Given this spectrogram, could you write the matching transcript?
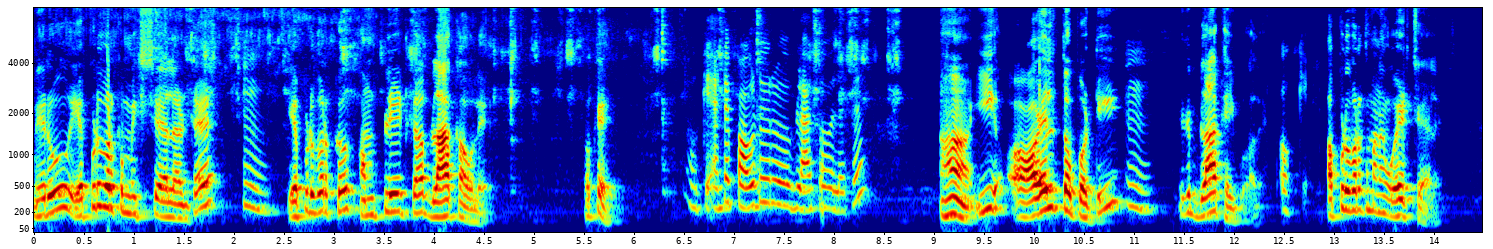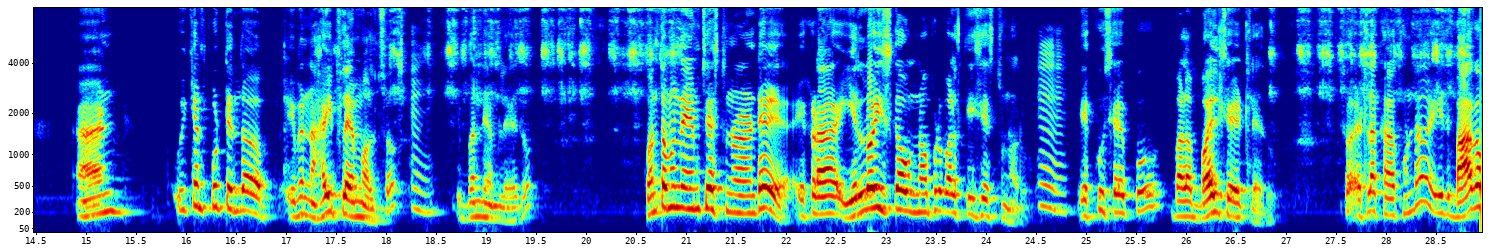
మీరు ఎప్పుడు వరకు మిక్స్ చేయాలంటే ఎప్పుడు వరకు కంప్లీట్గా బ్లాక్ అవ్వలే. ఓకే? ఓకే అంటే పౌడర్ బ్లాక్ అవ్వలే సార్? ఈ ఆయిల్తో పట్టి ఇది బ్లాక్ అయిపోవాలి. ఓకే. అప్పుడు వరకు మనం వెయిట్ చేయాలి. And we can put in the even high flame also ఇబ్బంది ఏం లేదు. కొంతమంది ఏం చేస్తున్నారంటే ఇక్కడ ఎల్లోయిస్గా ఉన్నప్పుడు వాళ్ళు తీసేస్తున్నారు. ఎక్కువసేపు వాళ్ళ బాయిల్ చేయట్లేదు. సో ఎట్లా కాకుండా ఇది బాగా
